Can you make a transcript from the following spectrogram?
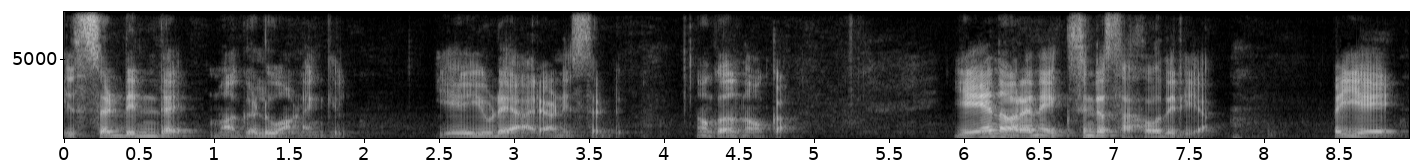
ഇസഡിന്റെ മകളുമാണെങ്കിൽ എയുടെ ആരാണ് ഇസഡ് നമുക്കത് നോക്കാം. എ എന്ന് പറയുന്നത് എക്സിന്റെ സഹോദരിയാണ് ഇപ്പം എ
